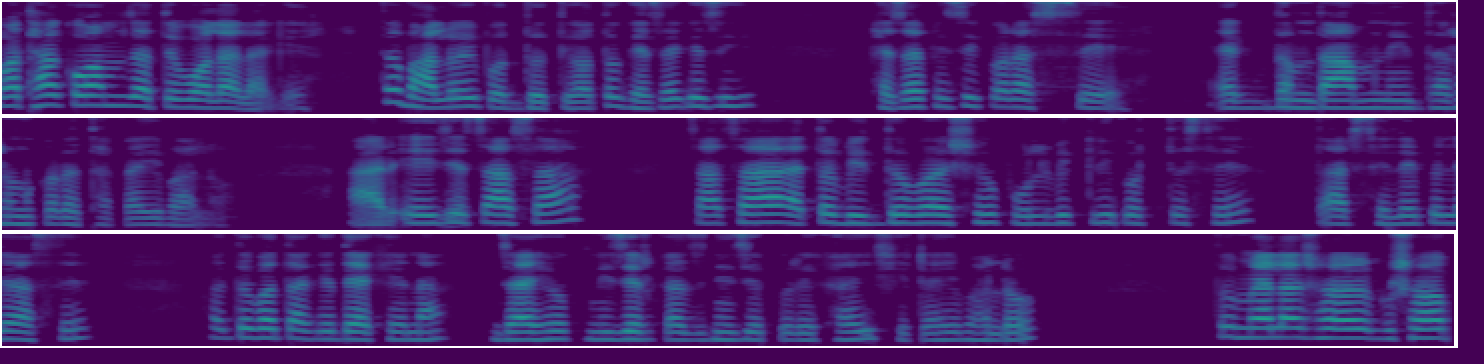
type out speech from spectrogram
কথা কম যাতে বলা লাগে। তো ভালোই পদ্ধতি, অত ঘেঁচাঘেঁচি ফেঁচাফেঁচি করাচ্ছে, একদম দাম নির্ধারণ করে থাকাই ভালো। আর এই যে চাচা চাচা এত বৃদ্ধ বয়সেও ফুল বিক্রি করতেছে, তার ছেলে পেলে আছে হয়তো বা তাকে দেখে না। যাই হোক, নিজের কাজ নিজে করে খাই, সেটাই ভালো। তো মেলা সব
